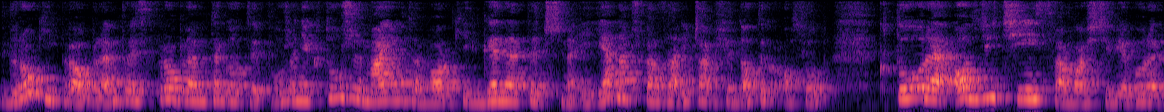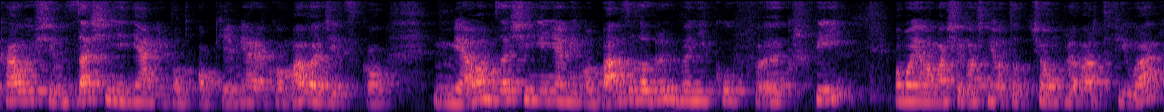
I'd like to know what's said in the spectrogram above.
Drugi problem to jest problem tego typu, że niektórzy mają te worki genetyczne i ja na przykład zaliczam się do tych osób, które od dzieciństwa właściwie borykały się z zasinieniami pod okiem. Ja jako małe dziecko miałam zasinienia mimo bardzo dobrych wyników y, krwi, bo moja mama się właśnie o to ciągle martwiła.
